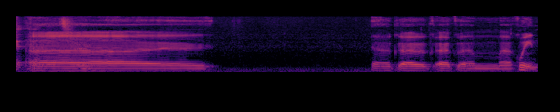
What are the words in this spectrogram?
Uh, uh, uh, uh, um, uh, queen.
